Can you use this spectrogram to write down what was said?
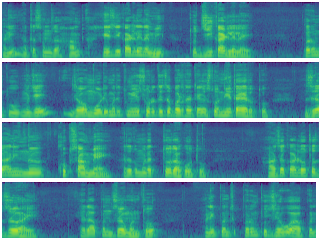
आणि आता समजा हा हे जे काढले ना मी तो जी काढलेला आहे. परंतु म्हणजे जेव्हा मोडीमध्ये तुम्ही हे सुरुवातीचं भरता त्यावेळेस तो नी तयार होतो. ज आणि न खूप साम्य आहे. आता तुम्हाला तो दाखवतो. हा जर काढला तो ज आहे. याला आपण ज म्हणतो. आणि पण परंतु जेव्हा आपण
